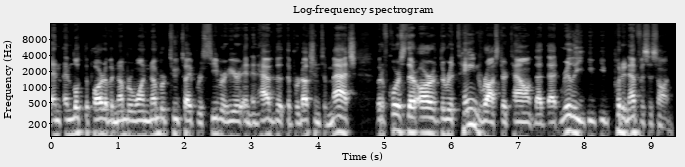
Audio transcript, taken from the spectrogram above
and, and look the part of a number one, number two type receiver here and, and have the, the production to match? But of course, there are the retained roster talent that that really you, you put an emphasis on.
